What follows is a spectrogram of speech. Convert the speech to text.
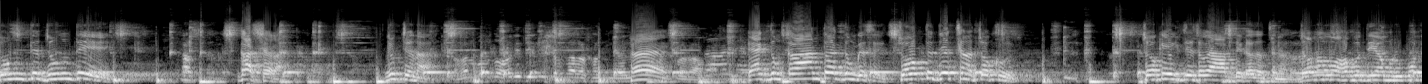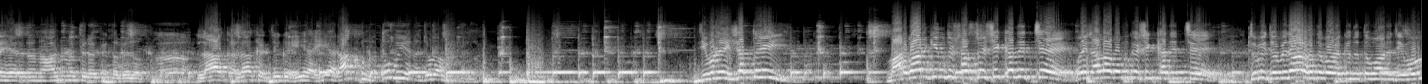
জমতে জমতে গাছ ছাড়া ঢুকছে না। হ্যাঁ। একদম কান তো একদম গেছে। চোখ তো দেখছে না চক্ষু। চোখে যে চোখে আর দেখা যাচ্ছে না। জনম মহাবতী আমার উপনে হেরে অনুন্নতি রপিত বেল লাখ লাখ যুগ হিয়া হিয়া রাখুন তো হিয়া না গেল। জীবনের হিসাব তো এই। বারবার কিন্তু শাস্ত্র শিক্ষা দিচ্ছে। ওই লালা বাবুকে শিক্ষা দিচ্ছে। তুমি জমিদার হতে পারো, কিন্তু তোমার জীবন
